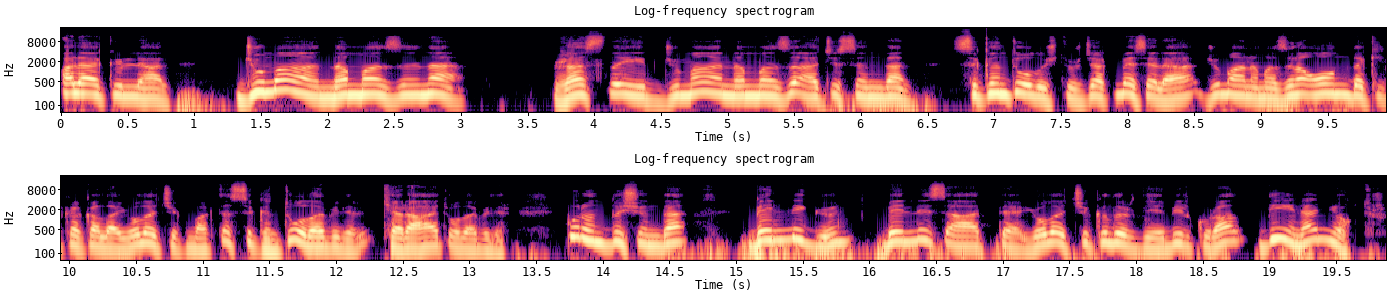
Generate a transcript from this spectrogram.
Ala külli hal cuma namazına rastlayıp cuma namazı açısından sıkıntı oluşturacak mesela cuma namazına 10 dakika kala yola çıkmakta sıkıntı olabilir, kerahat olabilir. Bunun dışında belli gün, belli saatte yola çıkılır diye bir kural dinen yoktur.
